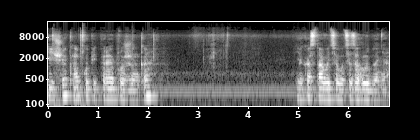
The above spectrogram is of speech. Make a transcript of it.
І ще кнопку підпирає пружинка, яка ставиться в оце заглиблення.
